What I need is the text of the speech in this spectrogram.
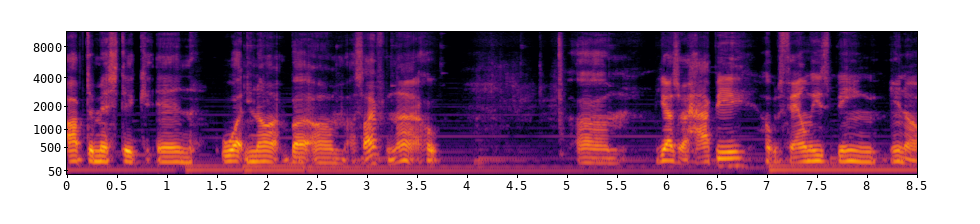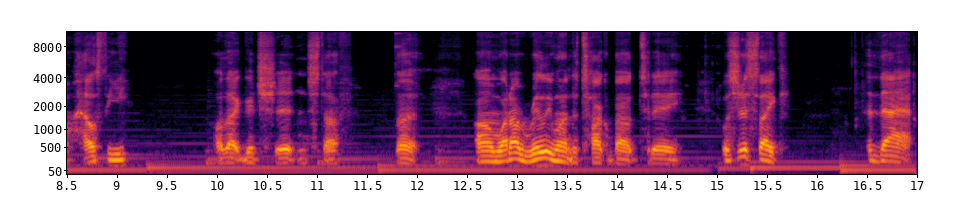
optimistic and whatnot. But um, aside from that, I hope um, you guys are happy. Hope the family's being, you know, healthy, all that good shit and stuff. But um, what I really wanted to talk about today was just like that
